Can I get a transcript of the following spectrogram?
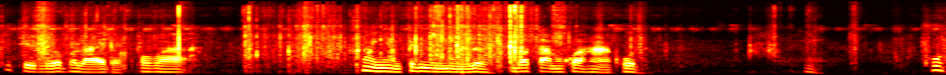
ก็จะเหลือบ่หลายดอกเพราะว่า ห้อยยำเป็นหมือๆเลยบ่ต่ำกว่าหาคนนี่พูด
